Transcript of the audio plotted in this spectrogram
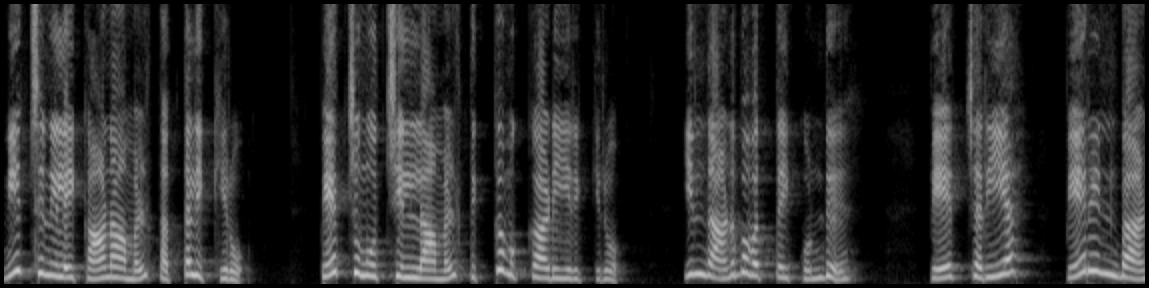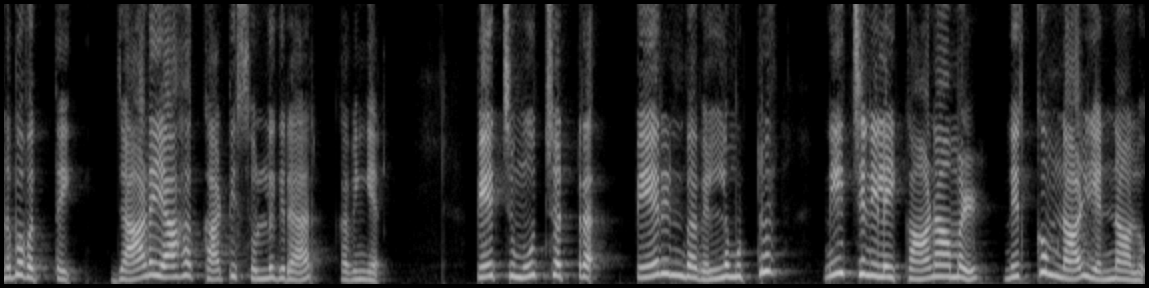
நீச்சு நிலை காணாமல் தத்தளிக்கிறோம். பேச்சு மூச்சில்லாமல் இல்லாமல் திக்குமுக்காடியிருக்கிறோம் இந்த அனுபவத்தை கொண்டு பேச்சரிய பேரின்ப அனுபவத்தை ஜாடையாக காட்டி சொல்லுகிறார் கவிஞர். பேச்சு மூச்சற்ற பேரின்ப வெள்ளமுற்று நீச்சு நிலை காணாமல் நிற்கும் நாள் என்னாலோ.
